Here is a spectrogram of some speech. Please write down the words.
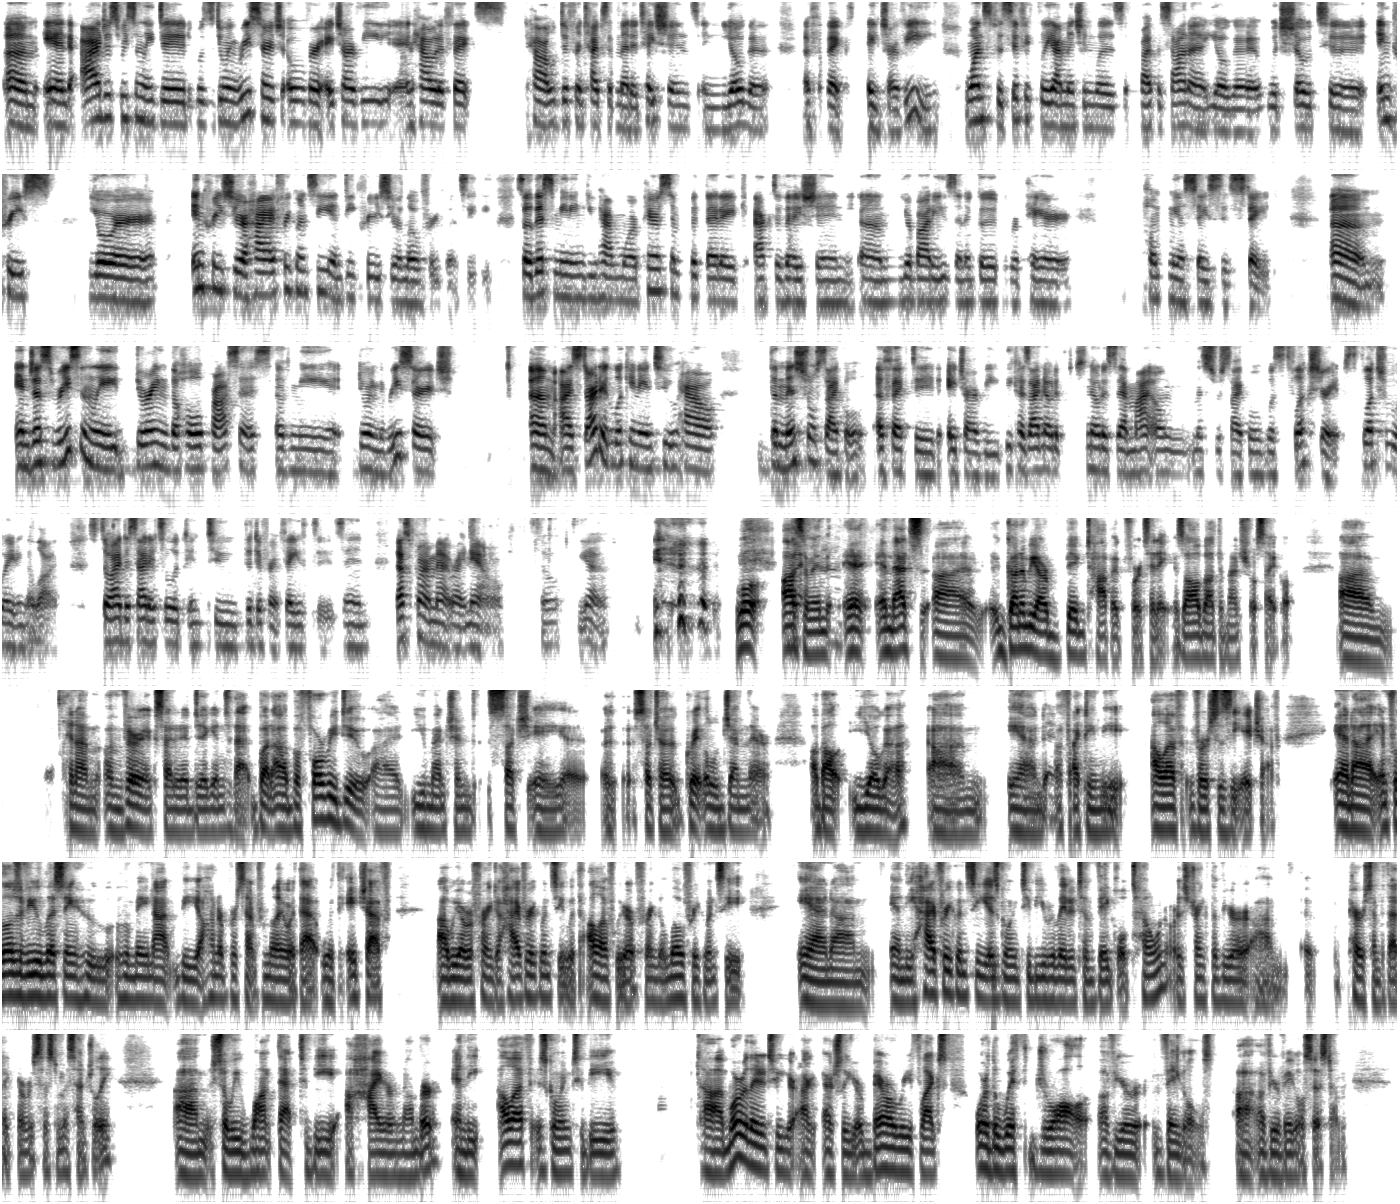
um, and I just recently did was doing research over HRV and how it affects how different types of meditations and yoga affect HRV. One specifically I mentioned was Vipassana yoga, which showed to increase your increase your high frequency and decrease your low frequency. So this meaning you have more parasympathetic activation, um, your body's in a good repair homeostasis state. Um, and just recently, during the whole process of me doing the research, um, I started looking into how the menstrual cycle affected HRV because I noticed, noticed that my own menstrual cycle was fluctuate, fluctuating a lot. So I decided to look into the different phases, and that's where I'm at right now. So yeah. well, awesome, and and that's uh, going to be our big topic for today. is all about the menstrual cycle. Um, and I'm I'm very excited to dig into that. But uh, before we do, uh, you mentioned such a, a, such a great little gem there about yoga um, and affecting the LF versus the HF. And uh, and for those of you listening who who may not be 100% familiar with that, with HF, uh, we are referring to high frequency. With LF, we are referring to low frequency. And um, and the high frequency is going to be related to vagal tone or the strength of your um, parasympathetic nervous system, essentially. Um, so we want that to be a higher number, and the LF is going to be uh, more related to your actually your baroreflex or the withdrawal of your vagals uh, of your vagal system.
